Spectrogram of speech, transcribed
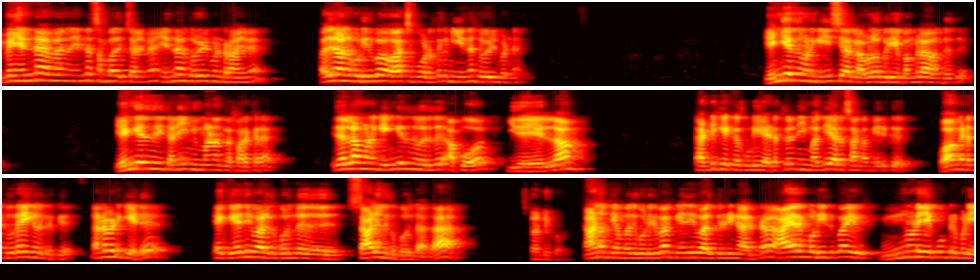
இவன் என்ன இவன் என்ன சம்பாதிச்சான் இவன்? என்ன தொழில் பண்ணுறான் இவன்? பதினாலு கோடி ரூபாய் வாட்ச் போடுறதுக்கு நீ என்ன தொழில் பண்ண? எங்கேருந்து உனக்கு ஈசிஆரில் அவ்வளோ பெரிய பங்களா வந்தது? எங்கேருந்து நீ தனி விமானத்தில் பறக்கிற? இதெல்லாம் உனக்கு எங்கேருந்து வருது? அப்போது இதையெல்லாம் தட்டி கேட்கக்கூடிய இடத்துல நீ மத்திய அரசாங்கம் இருக்குது வாங்கிட்ட துறைகள் இருக்குது நடவடிக்கை எடு. ஏன் கேஜ்ரிவாலுக்கு பொருந்தது ஸ்டாலினுக்கு பொருந்தாதா? கண்டிப்பா. நானூத்தி ஐம்பது கோடி ரூபாய் கேஜ்ரிவால் திருடினார் என்றால் ஆயிரம் கோடி ரூபாய் உன்னுடைய கூற்றுப்படி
